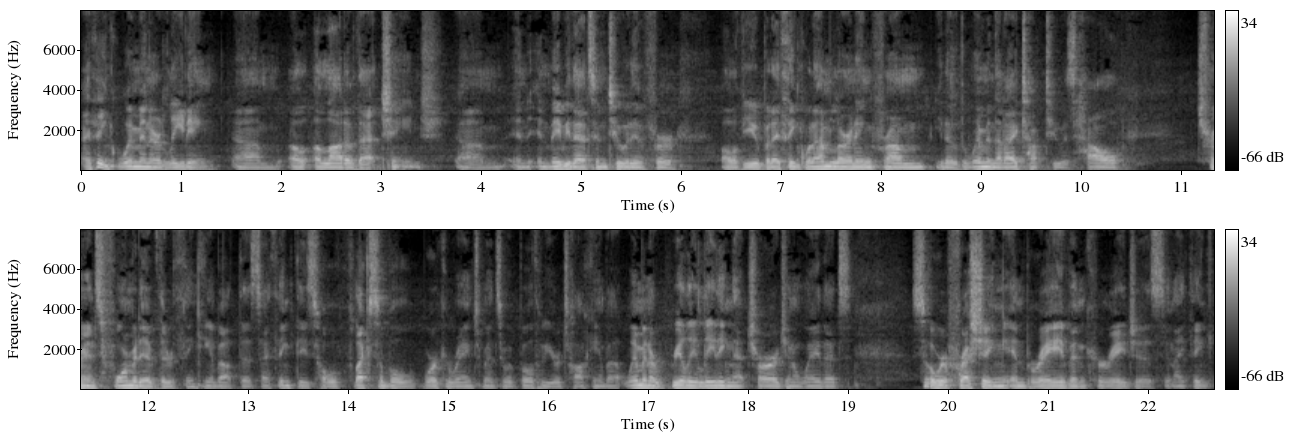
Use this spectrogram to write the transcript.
I think women are leading um, a, a, lot of that change, um, and and maybe that's intuitive for all of you, but I think what I'm learning from you know the women that I talk to is how transformative they're thinking about this. I think these whole flexible work arrangements, what both of you are talking about, women are really leading that charge in a way that's so refreshing and brave and courageous, and I think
